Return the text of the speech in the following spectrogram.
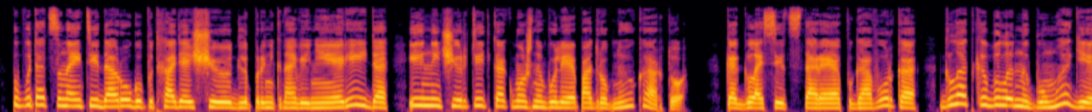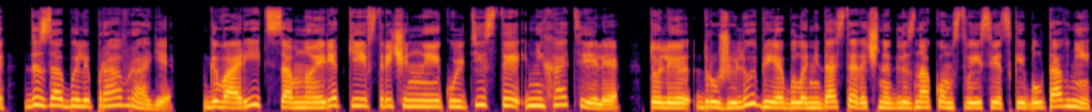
— попытаться найти дорогу, подходящую для проникновения рейда, и начертить как можно более подробную карту. Как гласит старая поговорка, гладко было на бумаге, да забыли про овраги. Говорить со мной редкие встреченные культисты не хотели. То ли дружелюбия было недостаточно для знакомства и светской болтовни,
